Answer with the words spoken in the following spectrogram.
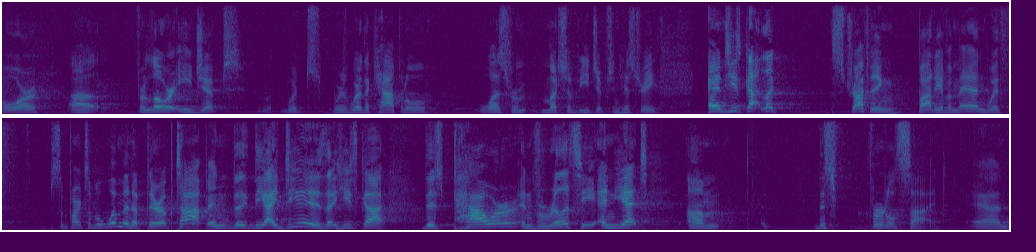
for, uh, for Lower Egypt, which was where the capital was for much of Egyptian history. And he's got like strapping body of a man with some parts of a woman up there up top. And the, the idea is that he's got this power and virility, and yet um, this fertile side, and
